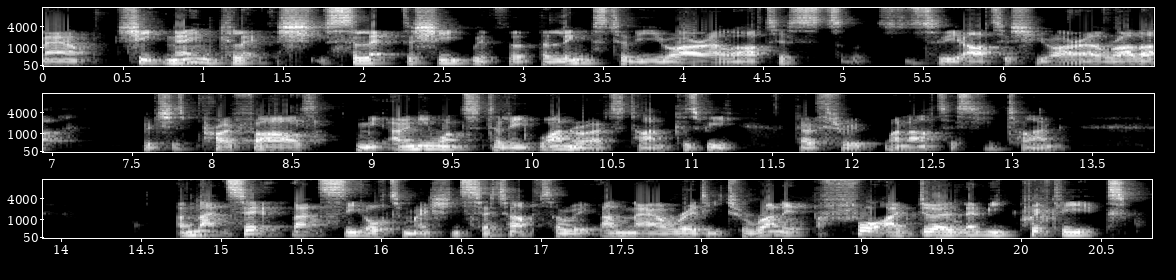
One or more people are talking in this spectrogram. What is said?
Now, sheet name, collect, select the sheet with the, the links to the URL artists, to the artist URL rather, which is profiles. And we only want to delete one row at a time because we go through one artist at a time. And that's it. That's the automation set up. So we are now ready to run it. Before I do it, let me quickly ex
